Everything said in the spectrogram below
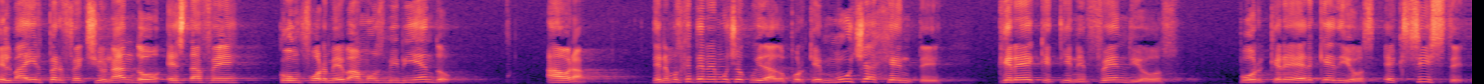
Él va a ir perfeccionando esta fe conforme vamos viviendo. Ahora, tenemos que tener mucho cuidado porque mucha gente cree que tiene fe en Dios por creer que Dios existe.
